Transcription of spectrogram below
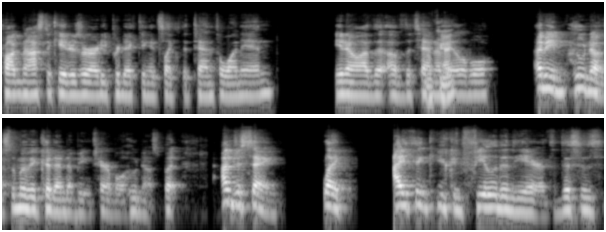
prognosticators are already predicting it's like the tenth one in. You know, of the of the ten Okay. available. I mean, who knows? The movie could end up being terrible. Who knows? But I'm just saying, like, I think you can feel it in the air that this is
